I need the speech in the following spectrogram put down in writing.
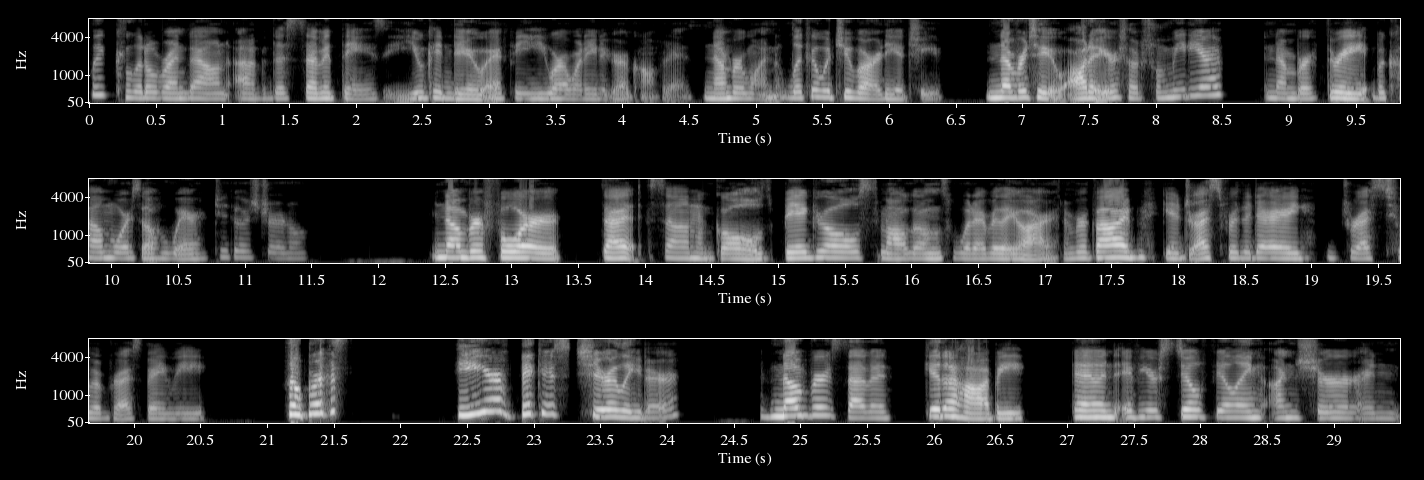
quick little rundown of the seven things you can do if you are wanting to grow confidence. Number one, look at what you've already achieved. Number two, audit your social media. Number three, mm-hmm. become more self aware. Do those journals. Number four, set some goals, big goals, small goals, whatever they are. Number five, get dressed for the day, dress to impress, baby. Number be your biggest cheerleader. Number seven, get a hobby. And if you're still feeling unsure and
